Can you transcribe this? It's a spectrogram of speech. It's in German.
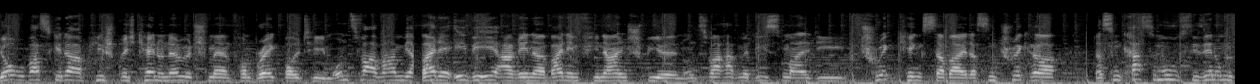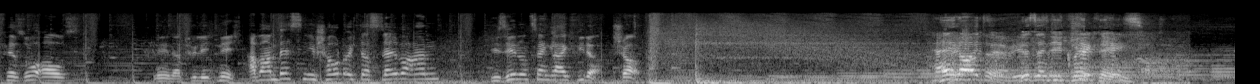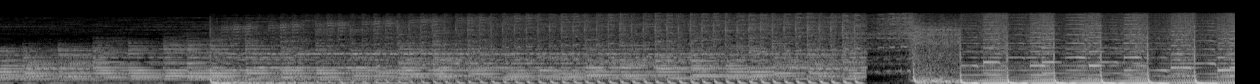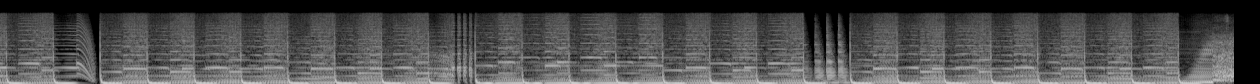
Yo, was geht ab? Hier spricht Ken und Richman vom Breakball Team. Und zwar waren wir bei der EWE Arena bei den finalen Spielen. Und zwar hatten wir diesmal die Trick Kings dabei. Das sind Tricker, das sind krasse Moves, die sehen ungefähr so aus. Nee, natürlich nicht. Aber am besten, ihr schaut euch das selber an. Wir sehen uns dann gleich wieder. Ciao. Hey Leute, wir sind die Trick Kings.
